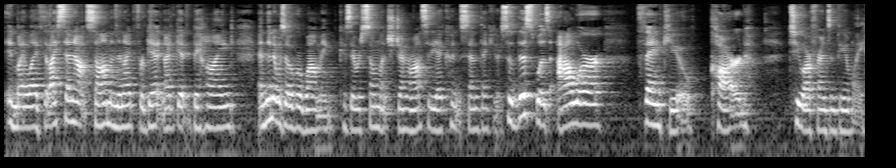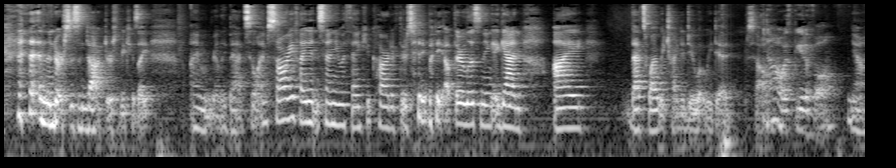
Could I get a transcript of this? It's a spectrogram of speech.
in my life that I sent out some and then I'd forget and I'd get behind and then it was overwhelming because there was so much generosity I couldn't send thank you. So this was our thank you card to our friends and family and the nurses and doctors because I I'm really bad. So I'm sorry if I didn't send you a thank you card if there's anybody out there listening. Again, I that's why we tried to do what we did. So No, it was beautiful. Yeah.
